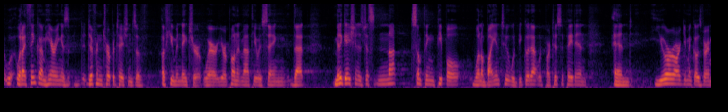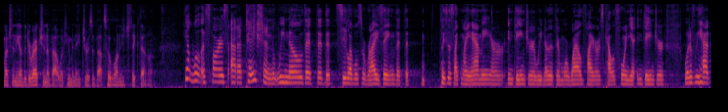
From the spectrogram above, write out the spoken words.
what I think I'm hearing is different interpretations of, of human nature, where your opponent, Matthew, is saying that mitigation is just not something people want to buy into, would be good at, would participate in. And your argument goes very much in the other direction about what human nature is about. So why don't you take that on? Yeah, well, as far as adaptation, we know that, the, sea levels are rising, that, that places like Miami are in danger. We know that there are more wildfires, California in danger. What if we had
